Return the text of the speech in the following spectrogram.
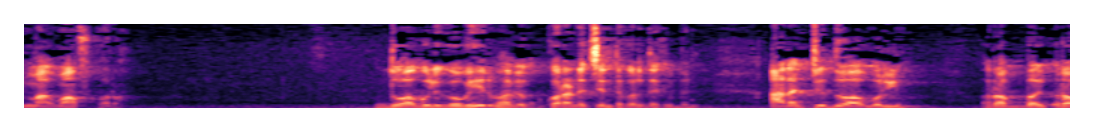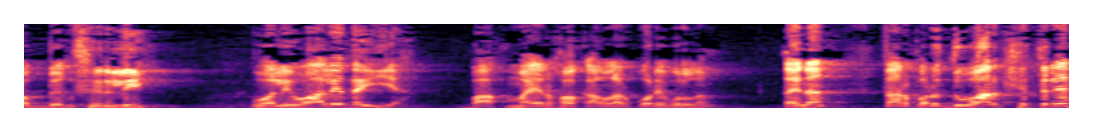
মাফ করো। দোয়াগুলি গভীর ভাবে কোরআনে চিন্তা করে দেখবেন। আর একটি দোয়া বলি, রব্বে ফিরলি ওয়ালি ওয়ালে দাইয়া বাপ মায়ের হক আল্লাহর পরে বললাম। তাই না? তারপরে দোয়ার ক্ষেত্রে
